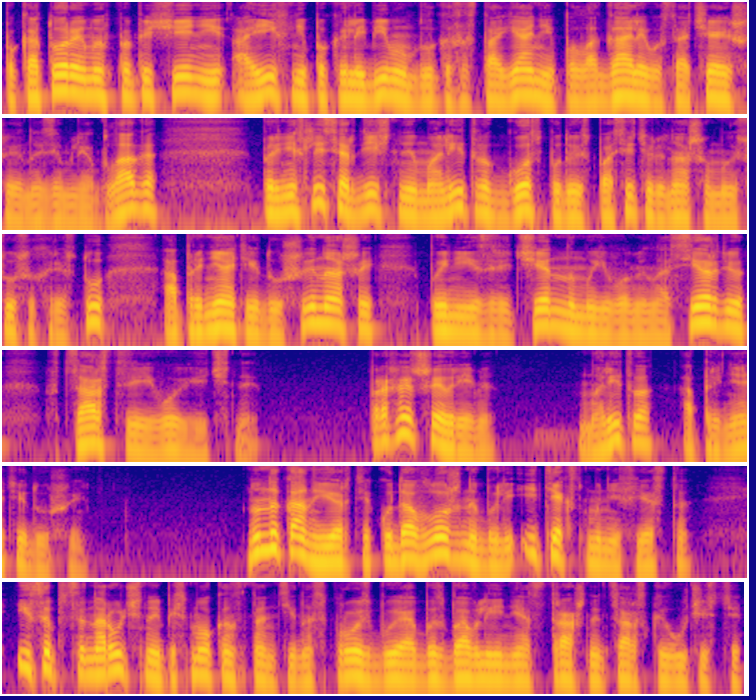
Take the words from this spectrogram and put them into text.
по которой мы в попечении о их непоколебимом благосостоянии полагали высочайшие на земле блага, принесли сердечные молитвы к Господу и Спасителю нашему Иисусу Христу о принятии души нашей по неизреченному Его милосердию в Царствие Его вечное. Прошедшее время. Молитва о принятии души. Но на конверте, куда вложены были и текст манифеста, и собственноручное письмо Константина с просьбой об избавлении от страшной царской участи,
